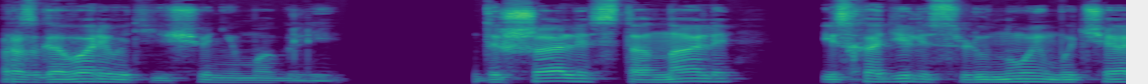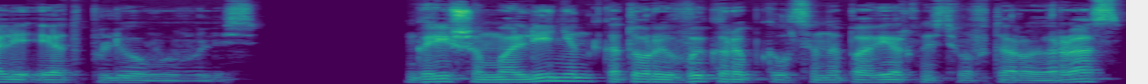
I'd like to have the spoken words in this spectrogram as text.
Разговаривать еще не могли. Дышали, стонали, исходили слюной, мычали и отплевывались. Гриша Малинин, который выкарабкался на поверхность во второй раз,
